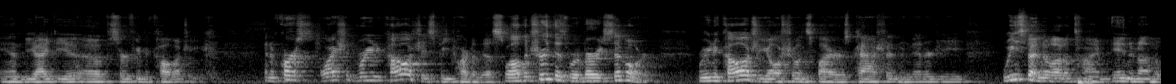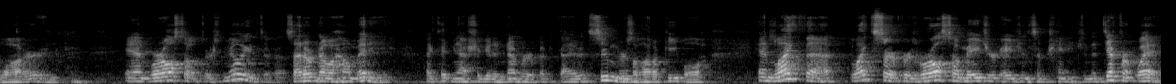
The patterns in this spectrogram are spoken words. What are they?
in the idea of surfing ecology. And of course, why should marine ecologists be part of this? Well, the truth is we're very similar. Marine ecology also inspires passion and energy. We spend a lot of time in and on the water, and and we're also, there's millions of us. I don't know how many. I couldn't actually get a number, but I assume there's a lot of people. And like that, like surfers, we're also major agents of change in a different way.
